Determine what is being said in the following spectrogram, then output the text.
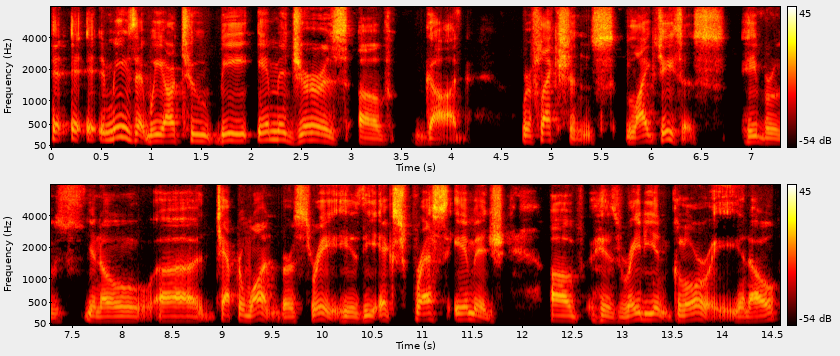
It, it, it means that we are to be imagers of God, reflections like Jesus. Hebrews, you know, uh, chapter one, verse three. He is the express image of His radiant glory. You know.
